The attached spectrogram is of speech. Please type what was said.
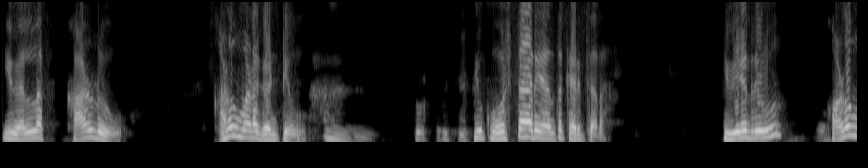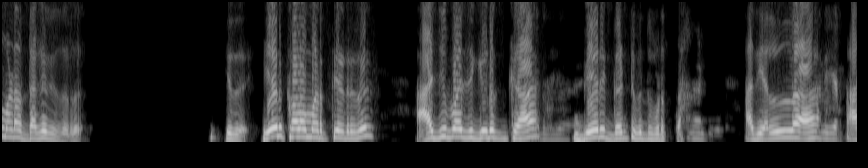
ಇವೆಲ್ಲ ಕಾಳು ಕಳುವು ಕಳು ಮಾಡೋ ಗಂಟಿವು ಇವು. ಓಸ್ಟಾರಿ ಅಂತ ಕರಿತಾರ. ಇವೇನ್ರಿ ಇವು? ಕಳು ಮಾಡೋದ್ ದಗದಿದ್ರು ಇದು ಏನ್ ಕಳು ಮಾಡ್ತೀರಿ ಇದು? ಆಜು ಬಾಜು ಗಿಡಕ್ಕ ಬೇರೆ ಗಂಟು ಬಿದ್ದು ಬಿಡುತ್ತ ಅದೆಲ್ಲ ಆ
